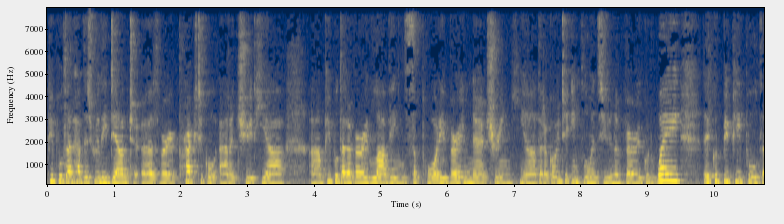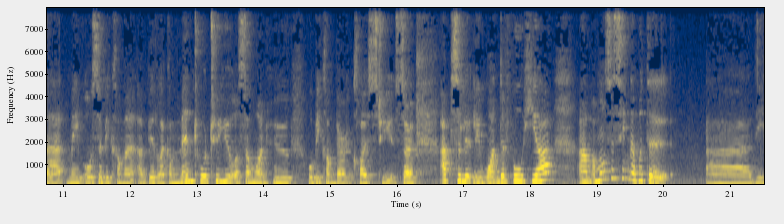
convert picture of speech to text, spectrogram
people that have this really down to earth, very practical attitude here um, people that are very loving, supportive, very nurturing here, that are going to influence you in a very good way. There could be people that may also become a, a bit like a mentor to you or someone who will become very close to you. So absolutely wonderful here. Um, I'm also seeing that with the uh, the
